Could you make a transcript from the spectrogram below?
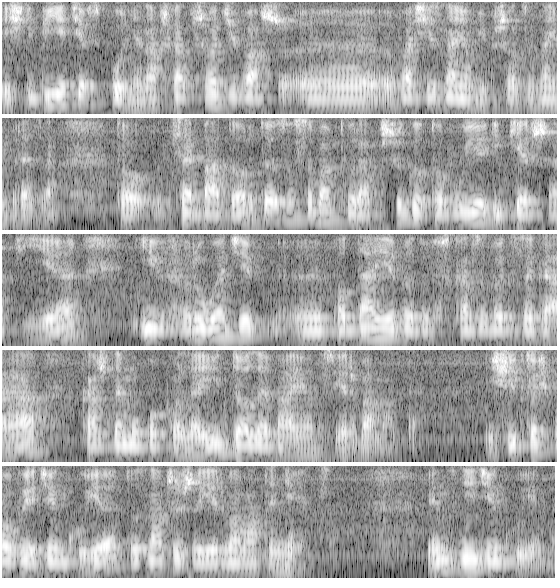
Jeśli pijecie wspólnie, na przykład przychodzi wasz, y, wasi znajomi, przychodzą na imprezę, to cebador to jest osoba, która przygotowuje i pierwsza pije i w rułecie y, podaje według wskazówek zegara każdemu po kolei, dolewając yerba mate. Jeśli ktoś powie dziękuję, to znaczy, że yerba mate nie chce. Więc nie dziękujemy.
